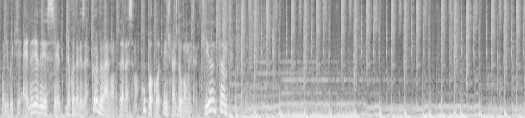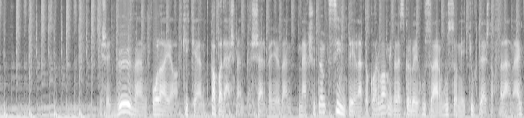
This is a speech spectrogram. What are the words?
mondjuk úgy, egy negyed részét, gyakorlatilag ezzel körbevágom, leveszem a kupakot, nincs más dolgom, mint hogy kiöntöm, egy bőven olaja kikent, tapadásmentes serpenyőben megsütöm, szintén letakarva, mivel ez kb. 23-24 tyúktojásnak felel meg,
